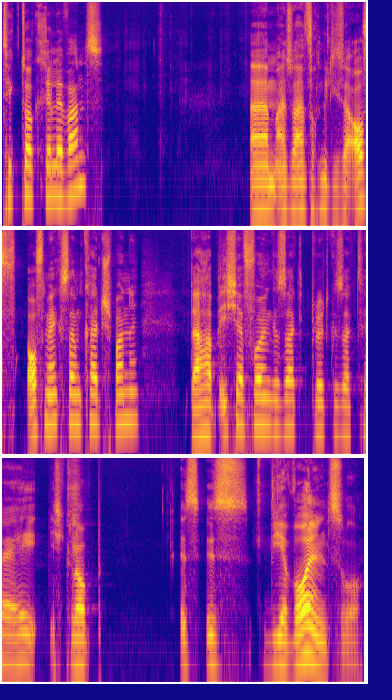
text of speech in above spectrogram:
TikTok-Relevanz. Ähm, also einfach mit dieser Auf Aufmerksamkeitsspanne. Da habe ich ja vorhin gesagt, blöd gesagt, hey, hey ich glaube, es ist, wir wollen so.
